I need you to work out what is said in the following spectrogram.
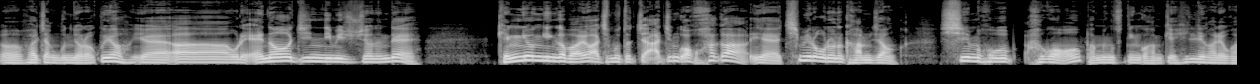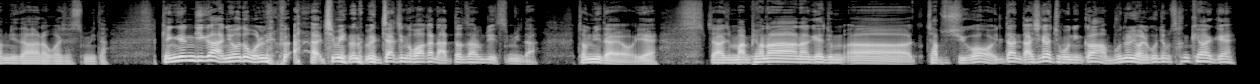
어, 활짝 문 열었고요. 예, 아, 우리 에너지님이 주셨는데 갱년기인가 봐요. 아침부터 짜증과 화가 예, 치밀어 오르는 감정. 심호흡하고 박명수님과 함께 힐링하려고 합니다라고 하셨습니다. 갱년기가 아니어도 원래 아침에 일어나면 짜증과 화가 났던 사람도 있습니다. 접니다요. 예. 자, 좀 마음 편안하게 좀, 어, 잡수시고, 일단 날씨가 좋으니까 문을 열고 좀 상쾌하게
